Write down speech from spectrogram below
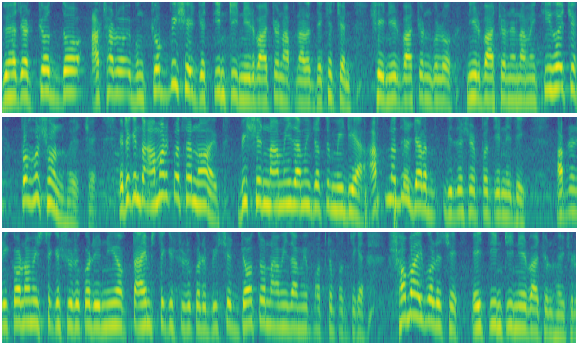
দুই হাজার চোদ্দ, আঠারো এবং চব্বিশের যে তিনটি নির্বাচন আপনারা দেখেছেন, সেই নির্বাচনগুলো নির্বাচনের নামে কি হয়েছে? প্রহসন হয়েছে। এটা কিন্তু আমার কথা নয়, বিশ্বের নামি দামি যত মিডিয়া, আপনাদের যারা বিদেশের প্রতিনিধি, আপনার ইকোনমিক্স থেকে শুরু করে নিউ ইয়র্ক টাইমস থেকে শুরু করে বিশ্বের যত নামি দামি পত্রপত্রিকা, সবাই বলেছে এই তিনটি নির্বাচন হয়েছিল,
